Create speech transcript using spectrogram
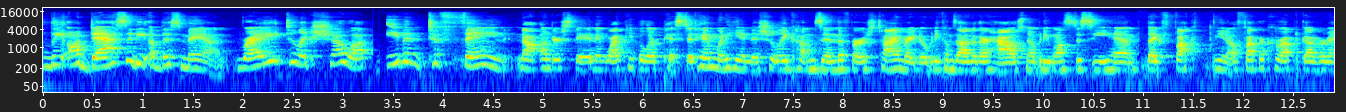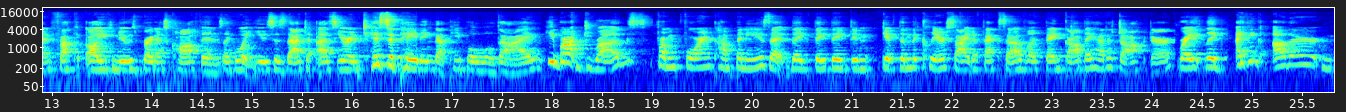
the audacity of this man, right? To like show up, even to feign not understanding why people are pissed at him when he initially comes in the first time, right? Nobody comes out of their house, nobody wants to see him. Like, fuck, you know, fuck a corrupt government, fuck, all you can do is bring us coffins. Like, what use is that to us? You're anticipating that people will die. He brought drugs from foreign companies that like they, they didn't give them the clear side effects of. Like, thank God they had a doctor, right? Like, I think other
